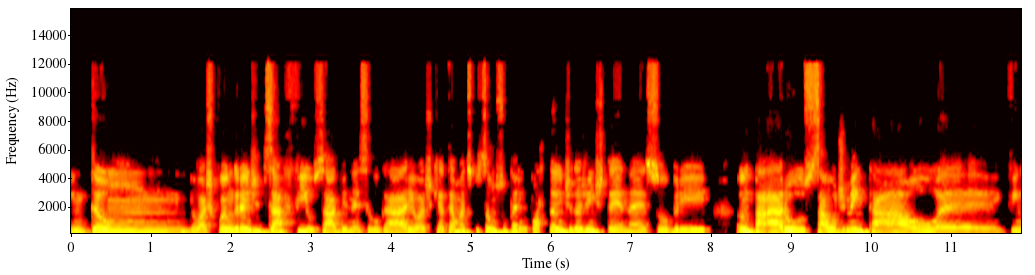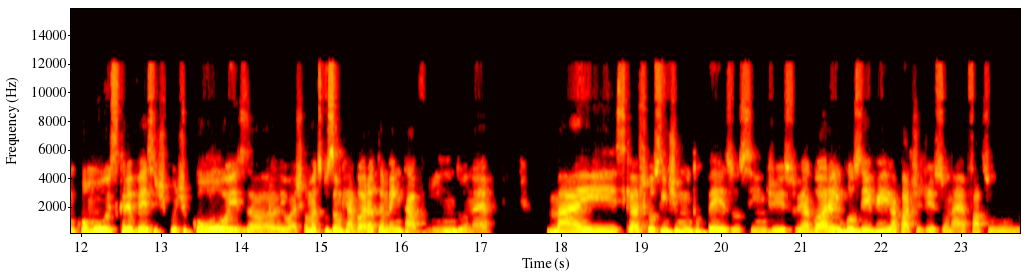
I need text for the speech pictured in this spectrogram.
Então, eu acho que foi um grande desafio, sabe, nesse lugar, eu acho que até uma discussão super importante da gente ter, né, sobre amparo, saúde mental, é, enfim, como escrever esse tipo de coisa. Eu acho que é uma discussão que agora também está vindo, né? Mas que eu acho que eu senti muito peso, assim, disso. E agora, inclusive, a parte disso, né? Faço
